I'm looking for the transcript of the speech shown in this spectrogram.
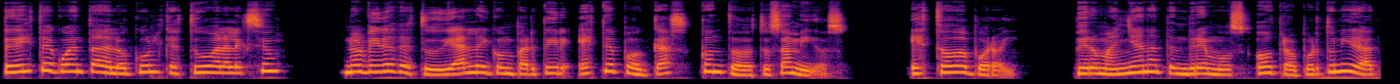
¿Te diste cuenta de lo cool que estuvo la lección? No olvides de estudiarla y compartir este podcast con todos tus amigos. Es todo por hoy, pero mañana tendremos otra oportunidad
